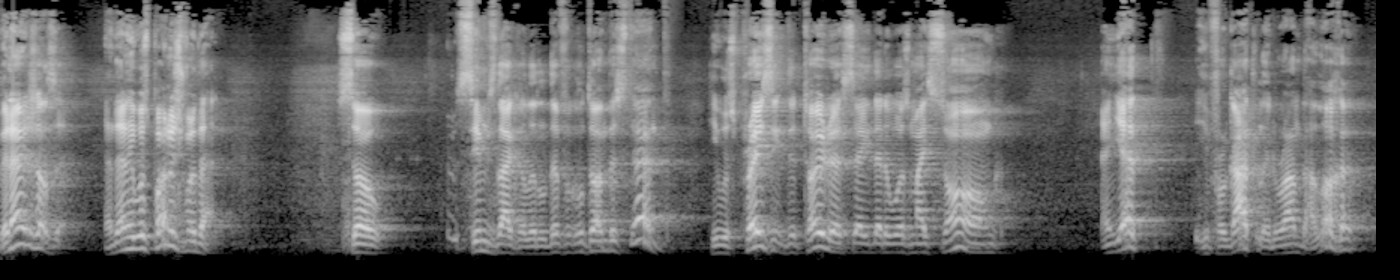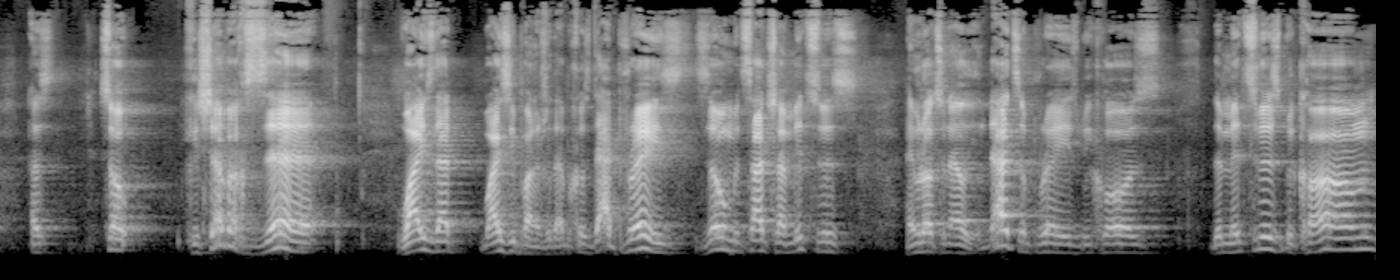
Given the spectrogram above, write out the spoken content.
And then he was punished for that. So, seems like a little difficult to understand. He was praising the Torah, saying that it was my song, and yet he forgot later on the halacha as, so, Kishevach Zeh, why is that? Why is he punished for that? Because that praise, Zo Mitzat Mitzvahs, Hemrotzen Elyon. That's a praise because the mitzvahs become,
